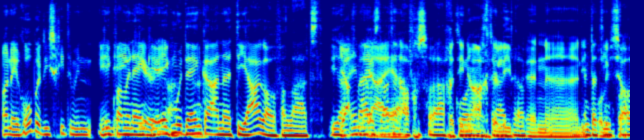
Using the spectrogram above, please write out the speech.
Oh nee, Robben die schiet hem in, in Die kwam in één keer. Ik moet denken aan eh, Thiago van laatst. Ja, Ja, en, Maar is ja, dat ja. een afgeslagen Dat hij naar achter liep en, eh die En dat hij zo-.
